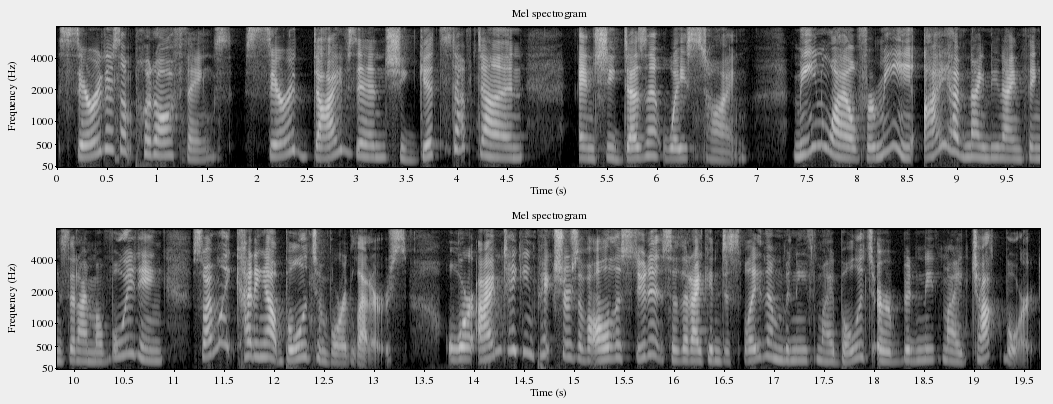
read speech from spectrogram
Sarah doesn't put off things. Sarah dives in, she gets stuff done, and she doesn't waste time. Meanwhile, for me, I have 99 things that I'm avoiding. So I'm like cutting out bulletin board letters, or I'm taking pictures of all the students so that I can display them beneath my bullets or beneath my chalkboard.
